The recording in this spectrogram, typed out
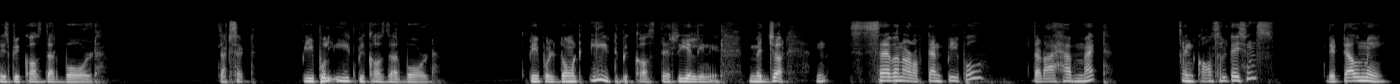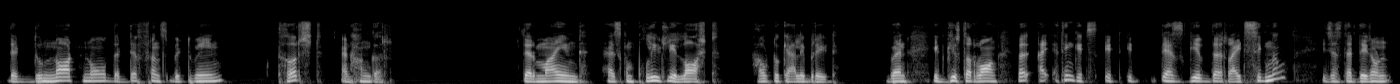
is because they're bored. That's it. People eat because they're bored. People don't eat because they really need. Major seven out of ten people that I have met in consultations, they tell me they do not know the difference between thirst and hunger. Their mind has completely lost how to calibrate when it gives the wrong. Well, I, I think it's it it does give the right signal. It's just that they don't,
